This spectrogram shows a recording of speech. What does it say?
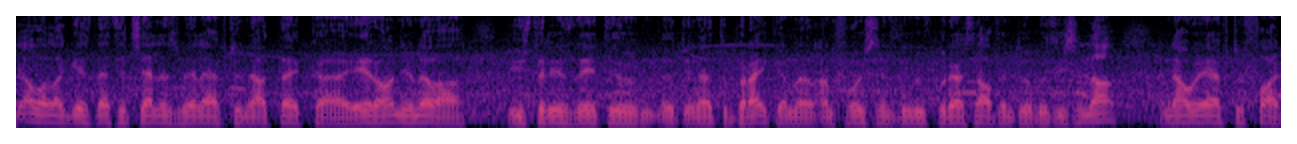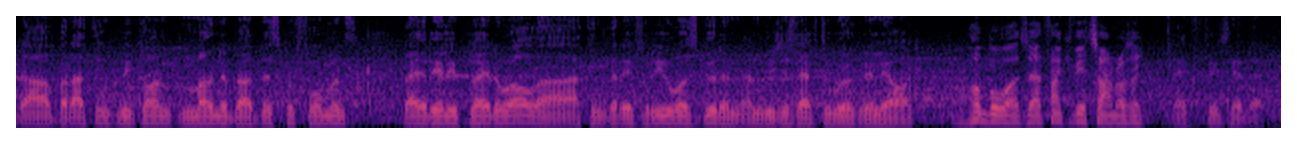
Yeah, well, I guess that's a challenge we'll have to now take uh, head on. You know, our history is there to, you know, to break, and uh, unfortunately, we've put ourselves into a position now, and now we have to fight. Uh, but I think we can't moan about this performance. They really played well. Uh, I think the referee was good, and, and we just have to work really hard. Humble words there. Thank you for your time, Rassie. Thanks, appreciate that.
